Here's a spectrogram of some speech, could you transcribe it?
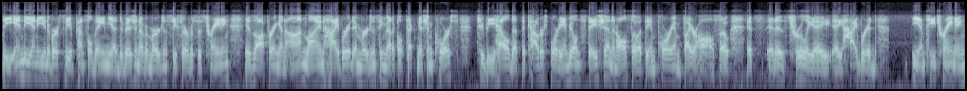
the Indiana University of Pennsylvania Division of Emergency Services Training is offering an online hybrid emergency medical technician course to be held at the Coudersport Ambulance Station and also at the Emporium Fire Hall. So it's it is truly a, a hybrid EMT training,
